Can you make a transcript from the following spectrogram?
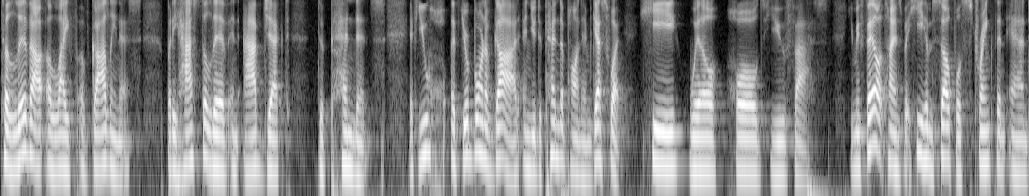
to live out a life of godliness. But he has to live in abject dependence. If you if you're born of God and you depend upon him, guess what? He will hold you fast. You may fail at times, but he himself will strengthen and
